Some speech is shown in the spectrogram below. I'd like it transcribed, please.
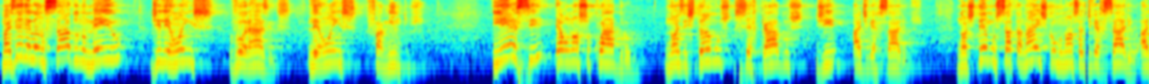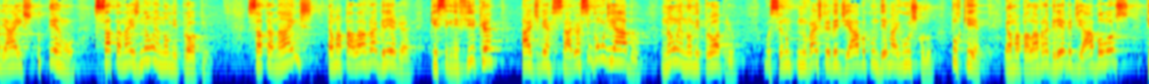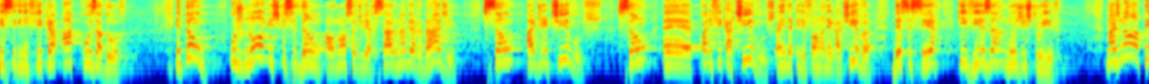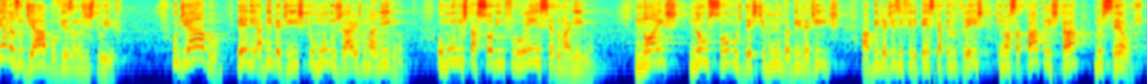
Mas ele é lançado no meio de leões vorazes, leões famintos. E esse é o nosso quadro nós estamos cercados de adversários. Nós temos Satanás como nosso adversário. Aliás, o termo Satanás não é nome próprio. Satanás é uma palavra grega que significa adversário, assim como o diabo não é nome próprio. Você não, não vai escrever diabo com D maiúsculo. Por quê? É uma palavra grega, diabolos, que significa acusador. Então, os nomes que se dão ao nosso adversário, na verdade, são adjetivos, são é, qualificativos, ainda que de forma negativa, desse ser que visa nos destruir. Mas não apenas o diabo visa nos destruir. O diabo, ele, a Bíblia diz que o mundo jaz no maligno. O mundo está sob influência do maligno. Nós não somos deste mundo, a Bíblia diz. A Bíblia diz em Filipenses capítulo 3 que nossa pátria está nos céus.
